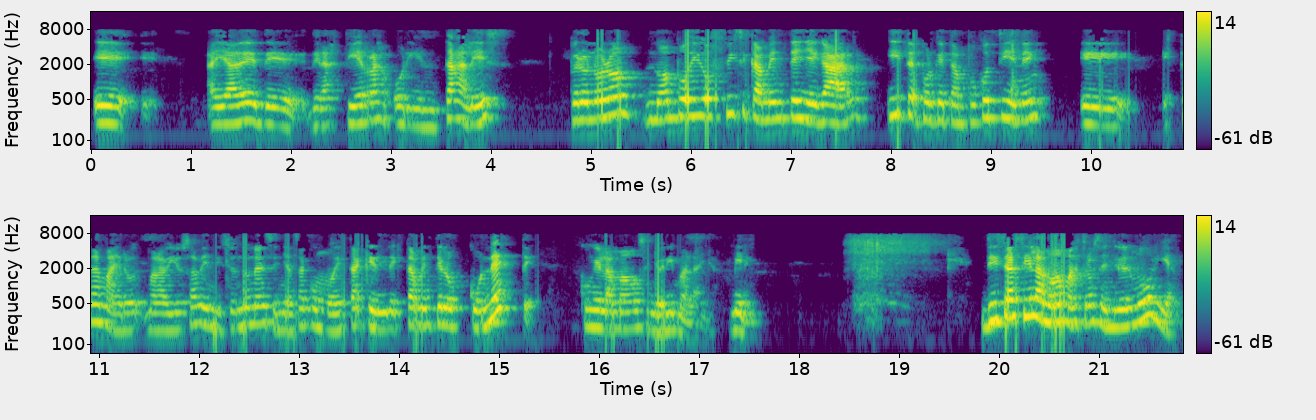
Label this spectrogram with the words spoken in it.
eh, allá de, las tierras orientales, pero no, no han podido físicamente llegar y porque tampoco tienen eh, esta maravillosa bendición de una enseñanza como esta que directamente los conecte con el amado Señor Himalaya. Miren, dice así el amado Maestro Ascendido del Moria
